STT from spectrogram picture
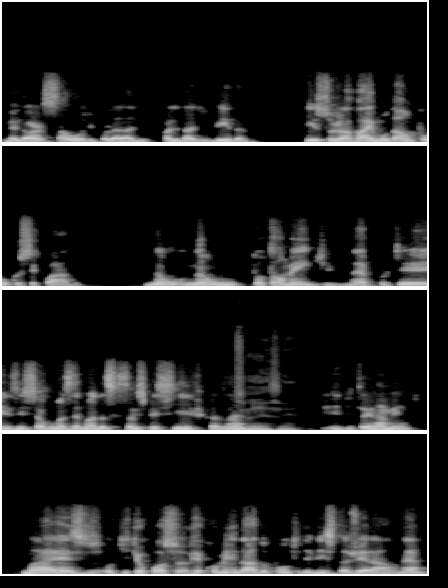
melhor saúde qualidade, qualidade de vida, isso já vai mudar um pouco esse quadro. Não, não totalmente, né? Porque existem algumas demandas que são específicas, né? Sim, sim. De, de treinamento. Mas o que, que eu posso recomendar do ponto de vista geral, né?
